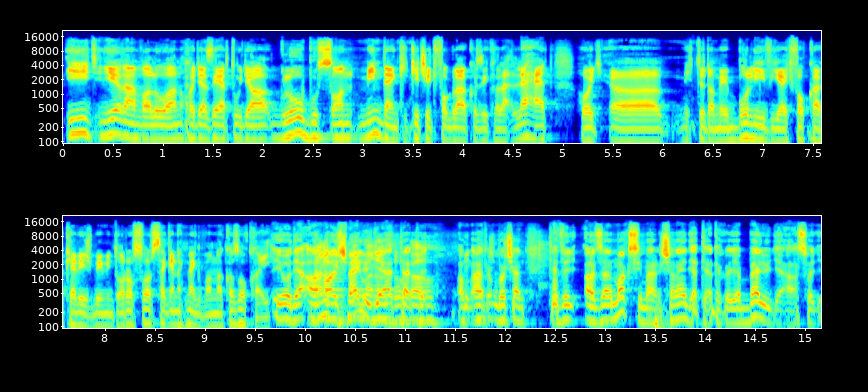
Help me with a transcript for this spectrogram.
így nyilvánvalóan, hogy azért ugye a globuson mindenki kicsit foglalkozik vele. Lehet, hogy uh, mit tudom én, Bolívia egy fokkal kevésbé, mint Oroszország, ennek megvannak az okai. Jó, de a, az belügye, az tehát, a, a, a, bocsánat, tehát hogy azzal maximálisan egyetértek, hogy a belügye az, hogy,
